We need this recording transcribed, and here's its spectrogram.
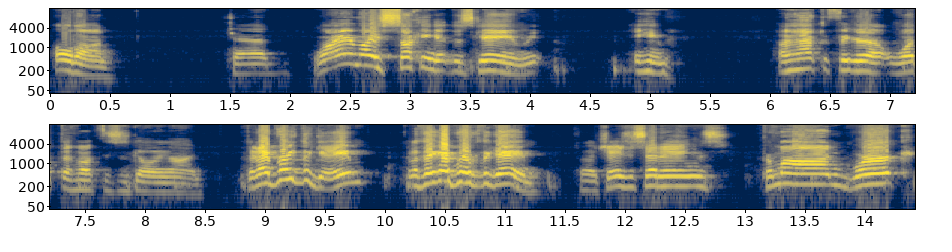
Hold on. Tab. Why am I sucking at this game? Aim. I have to figure out what the fuck this is going on. Did I break the game? I think I broke the game. So I changed the settings. Come on, work.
